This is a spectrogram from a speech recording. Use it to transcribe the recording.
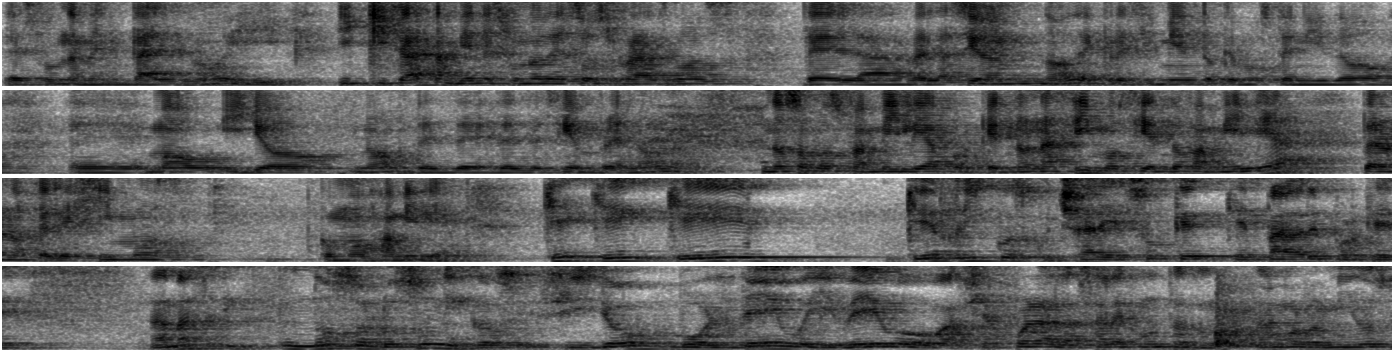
es fundamental, ¿no? y, y quizá también es uno de esos rasgos de la relación ¿no? de crecimiento que hemos tenido eh, Mo y yo ¿no? desde, desde siempre. ¿no? no somos familia porque no nacimos siendo familia, pero nos elegimos como familia. Qué, qué, qué, qué rico escuchar eso, qué, qué padre, porque Además, no son los únicos. Si yo volteo y veo hacia afuera de la sala de juntas donde estamos reunidos,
